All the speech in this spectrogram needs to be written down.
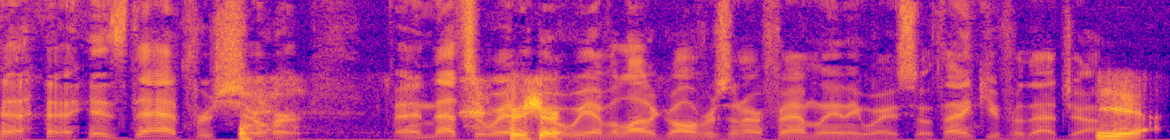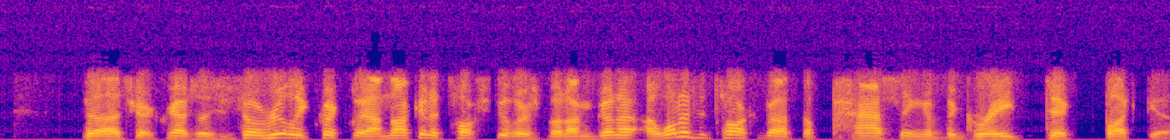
his dad for sure. And that's the way for sure. We have a lot of golfers in our family anyway. So thank you for that, John. Yeah. No, that's great. Congratulations. So really quickly, I'm not going to talk Steelers, but I'm gonna. I wanted to talk about the passing of the great Dick Butkus.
